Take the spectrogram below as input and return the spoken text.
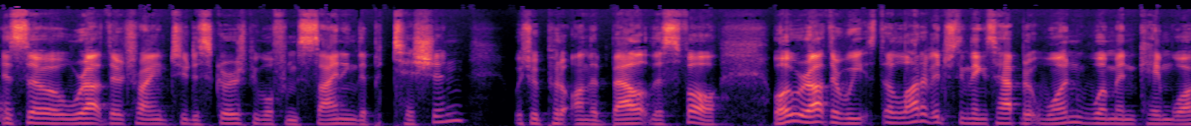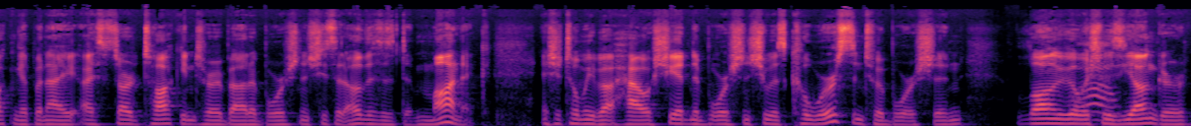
And so we're out there trying to discourage people from signing the petition which we put on the ballot this fall. While we were out there, we a lot of interesting things happened. One woman came walking up, and I, I started talking to her about abortion, and she said, "Oh, this is demonic." And she told me about how she had an abortion. She was coerced into abortion long ago when she was younger,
